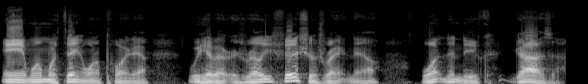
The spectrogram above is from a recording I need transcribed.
And one more thing I want to point out we have our Israeli officials right now wanting to nuke Gaza.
